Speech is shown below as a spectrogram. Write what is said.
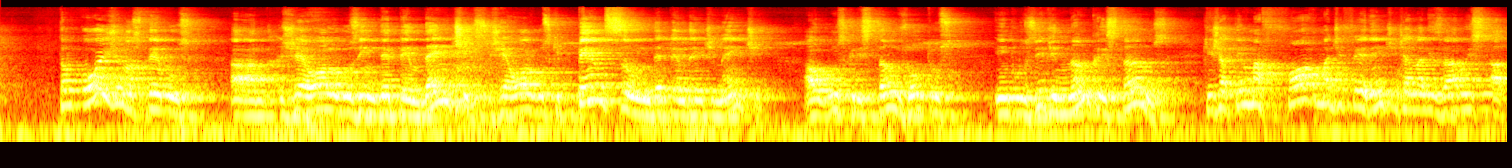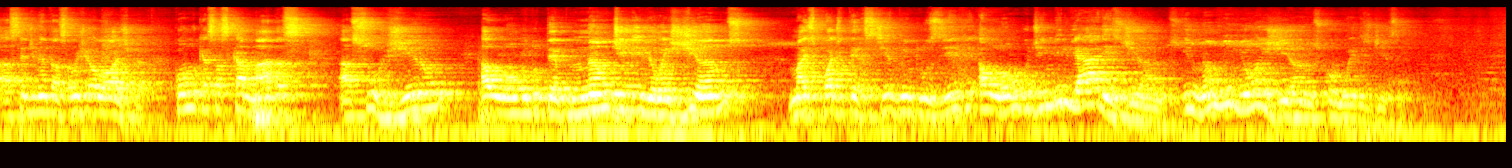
Então hoje nós temos ah, geólogos independentes, geólogos que pensam independentemente, alguns cristãos, outros inclusive não cristãos, que já têm uma forma diferente de analisar a, sedimentação geológica, como que essas camadas ah, surgiram ao longo do tempo, não de milhões de anos, mas pode ter sido inclusive ao longo de milhares de anos e não milhões de anos, como eles dizem.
